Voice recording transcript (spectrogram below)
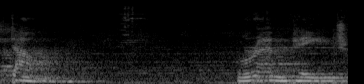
Shut down. Rampage.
